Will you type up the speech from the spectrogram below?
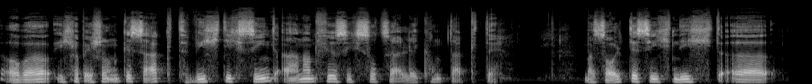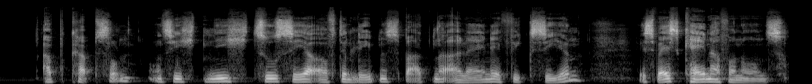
aber ich habe schon gesagt, wichtig sind an und für sich soziale Kontakte. Man sollte sich nicht äh, abkapseln und sich nicht zu sehr auf den Lebenspartner alleine fixieren. Es weiß keiner von uns,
